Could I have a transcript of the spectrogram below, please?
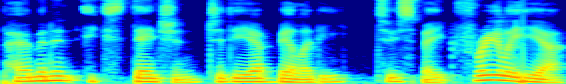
permanent extension to the ability to speak freely here.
